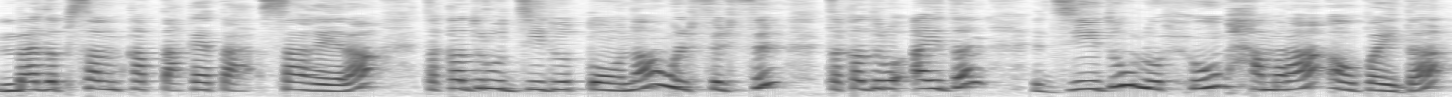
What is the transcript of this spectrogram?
من بعد البصل مقطع قطع صغيرة تقدروا تزيدوا الطونة والفلفل تقدروا أيضا تزيدوا لحوم حمراء أو بيضاء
